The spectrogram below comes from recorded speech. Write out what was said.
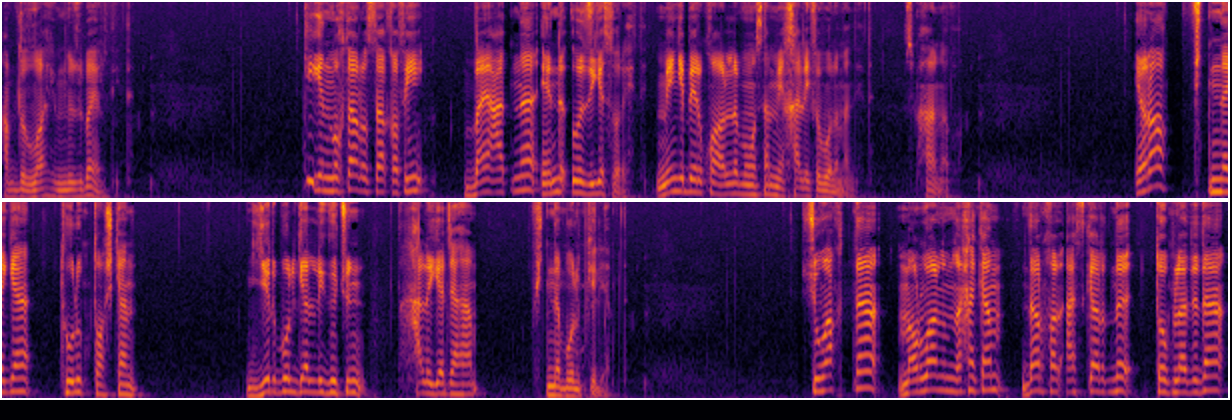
Abdulloh ibn Zubayr dedi. Keyin Muhtar al-Saqafi bay'atni endi o'ziga so'raydi. Menga berib qo'yinglar, bo'lmasa men xalifa bo'laman dedi. Subhanalloh. Iroq fitnaga to'lib toshgan yer bo'lganligi uchun haligacha ham fitna bo'lib kelyapti. Shu vaqtda Marwan ibn Hakam darhol askarni to'pladida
